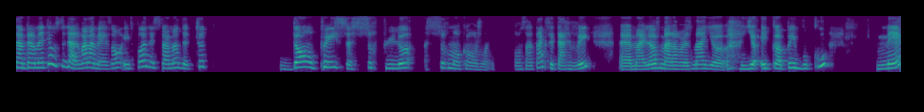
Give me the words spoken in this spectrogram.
Ça me permettait aussi d'arriver à la maison et pas nécessairement de tout domper ce surplus-là sur mon conjoint. On s'entend que c'est arrivé. Euh, My Love, malheureusement, il a, il a écopé beaucoup, mais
